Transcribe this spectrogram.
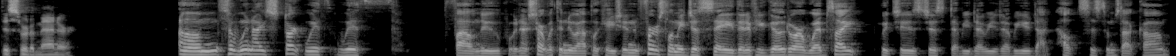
this sort of manner? Um, so when I start with with file new, when I start with a new application, first let me just say that if you go to our website, which is just www.outsystems.com,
